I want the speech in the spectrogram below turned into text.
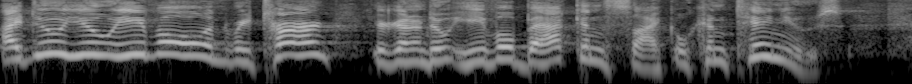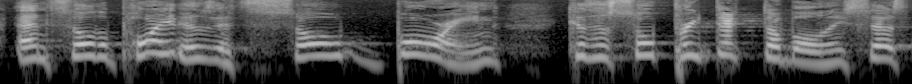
I do you evil in return, you're going to do evil back, and the cycle continues. And so the point is, it's so boring because it's so predictable. And he says,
